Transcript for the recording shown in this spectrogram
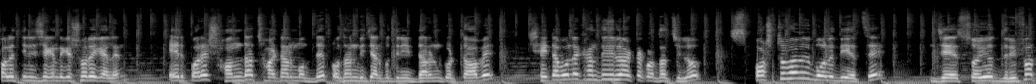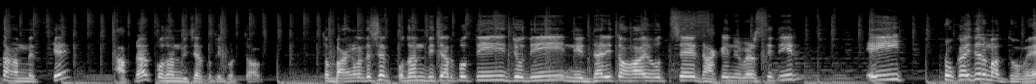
ফলে তিনি সেখান থেকে সরে গেলেন। এরপরে সন্ধ্যা ছয়টার মধ্যে প্রধান বিচারপতি নির্ধারণ করতে হবে। সেটা বলে খান্তি দিল একটা কথা ছিল। স্পষ্টভাবে বলে দিয়েছে যে সৈয়দ রিফাত আহমেদকে আপনার প্রধান বিচারপতি করতে হবে। তো বাংলাদেশের প্রধান বিচারপতি যদি নির্ধারিত হয় হচ্ছে ঢাকা ইউনিভার্সিটির এই টোকাইদের মাধ্যমে,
